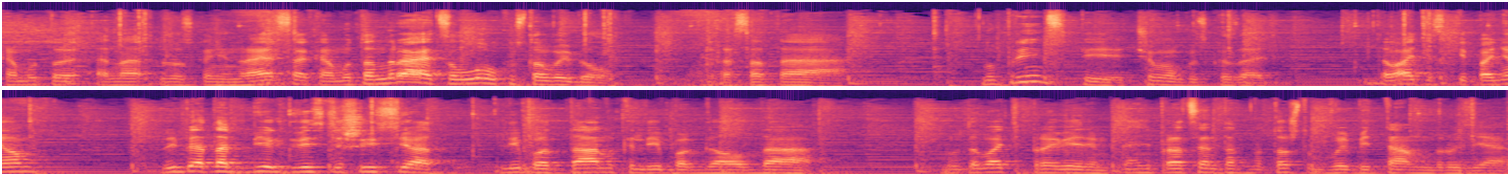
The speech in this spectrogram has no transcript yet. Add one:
Кому-то она жестко не нравится, а кому-то нравится, локуста выбил. Красота. Ну, в принципе, что могу сказать? Давайте скипанем. Ребята, бег 260. Либо танк, либо голда. Ну, давайте проверим. 5% на то, чтобы выбить танк, друзья.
